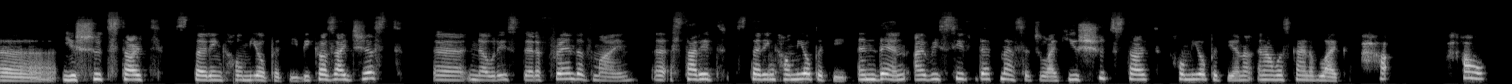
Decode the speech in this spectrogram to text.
uh, you should start studying homeopathy because I just uh, noticed that a friend of mine uh, started studying homeopathy. And then i received that message like you should start homeopathy. And I, and I was kind of like how how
